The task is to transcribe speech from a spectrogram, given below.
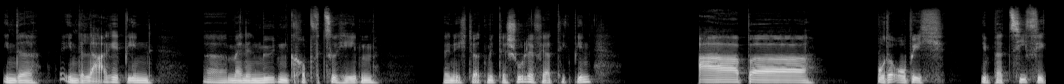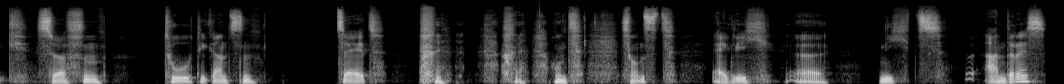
in der, in der Lage bin, äh, meinen müden Kopf zu heben, wenn ich dort mit der Schule fertig bin. Aber, oder ob ich im Pazifik surfen tue die ganzen Zeit und sonst eigentlich äh, nichts anderes.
